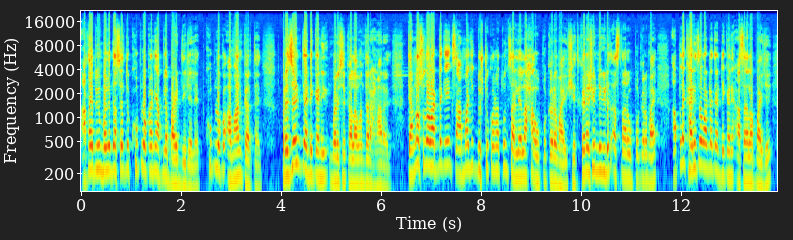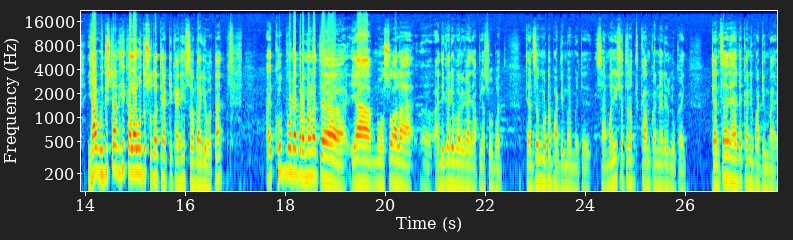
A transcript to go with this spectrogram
आता तुम्ही बघत असेल तर खूप लोकांनी आपल्या बाईट दिलेल्या आहेत. खूप लोक आव्हान करतायत. प्रेझेंट त्या ठिकाणी बरेचसे कलावंत राहणार आहेत. त्यांना सुद्धा वाटतं की एक सामाजिक दृष्टिकोनातून चाललेला हा उपक्रम आहे. शेतकऱ्याशी निगडीत असणारा उपक्रम आहे. आपल्या खारीचं वाटा त्या ठिकाणी असायला पाहिजे. ह्या उद्दिष्टाने हे कलावंत सुद्धा त्या ठिकाणी सहभागी होतात. आणि खूप मोठ्या प्रमाणात या महोत्सवाला अधिकारी वर्ग आहेत आपल्यासोबत. त्यांचा मोठा पाठिंबा मिळतो आहे सामाजिक क्षेत्रात काम करणारे लोक आहेत. त्यांचा ह्या ठिकाणी पाठिंबा आहे.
